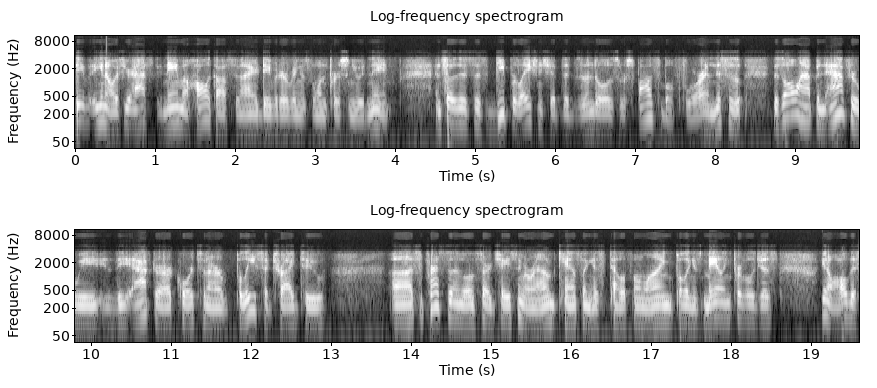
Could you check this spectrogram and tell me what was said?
David, you know, if you're asked to name a Holocaust denier, David Irving is the one person you would name. And so there's this deep relationship that Zundel is responsible for, and this is this all happened after we the after our courts and our police had tried to uh, suppressed Zundel and started chasing him around, canceling his telephone line, pulling his mailing privileges, you know, all this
